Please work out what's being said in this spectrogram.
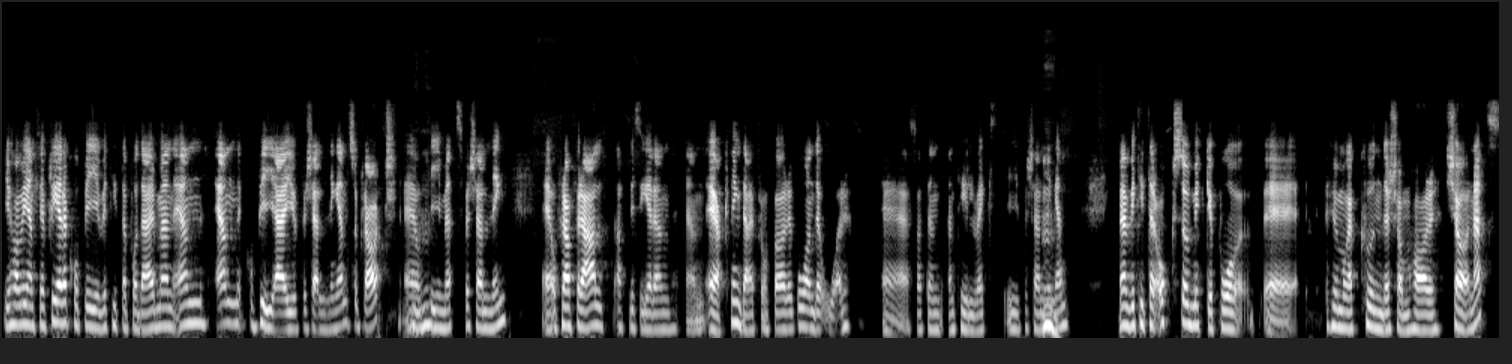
vi har egentligen flera KPI vi tittar på där, men en, en KPI är ju försäljningen såklart mm. och teamets försäljning. Eh, och framför allt att vi ser en, en ökning där från föregående år. Eh, så att en, en tillväxt i försäljningen. Mm. Men vi tittar också mycket på eh, hur många kunder som har körnats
